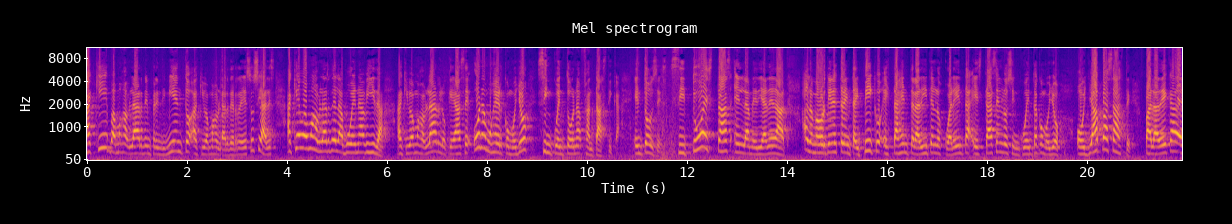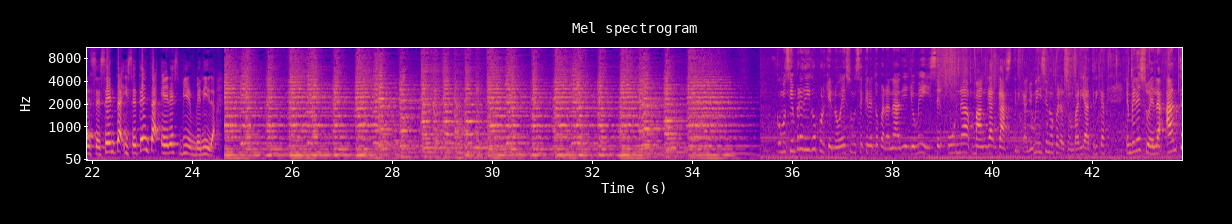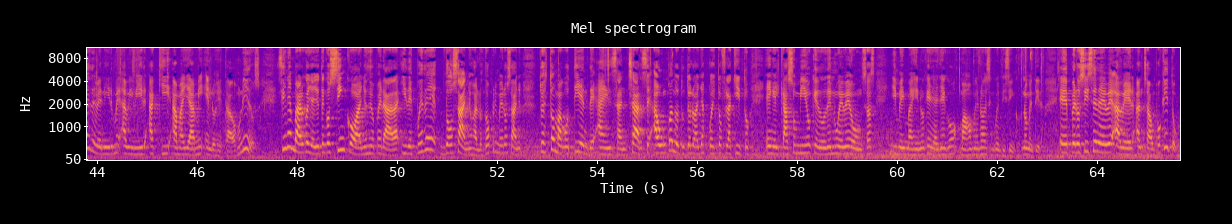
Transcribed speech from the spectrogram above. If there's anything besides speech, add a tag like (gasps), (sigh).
Aquí vamos a hablar de emprendimiento, aquí vamos a hablar de redes sociales, aquí vamos a hablar de la buena vida, aquí vamos a hablar lo que hace una mujer como yo, cincuentona fantástica. Entonces, si tú estás en la mediana edad, a lo mejor tienes treinta y pico, estás entradita en los 40, estás en los 50 como yo, o ya pasaste para la década del 60 y 70, eres bienvenida. Siempre digo, porque no es un secreto para nadie, yo me hice una manga gástrica, yo me hice una operación bariátrica en Venezuela antes de venirme a vivir aquí a Miami en los Estados Unidos. Sin embargo, ya yo tengo cinco años de operada y después de dos años, a los dos primeros años, tu estómago tiende a ensancharse, aun cuando tú te lo hayas puesto flaquito. En el caso mío quedó de 9 onzas y me imagino que ya llegó más o menos a 55. No mentira. Eh, pero sí se debe haber anchado un poquito.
